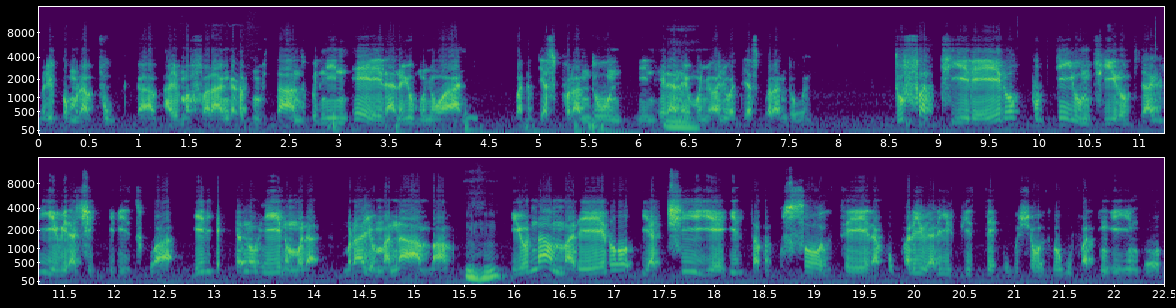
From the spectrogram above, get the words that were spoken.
muriko muravuga ayo mafaranga mu bisanzwe ni intererano y'umunywanyi wa diaspora ndundi ni interano mm. y'umunywanyi wa diaspora ndundi dufatiye rero ku byiyumviro byagiye birashyikirizwa hirya no hino muri ayo manama mm-hmm. iyo nama rero yaciye iza gusozera kuko ariyo yari ifite ubushobozi bwo gufata ingingo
